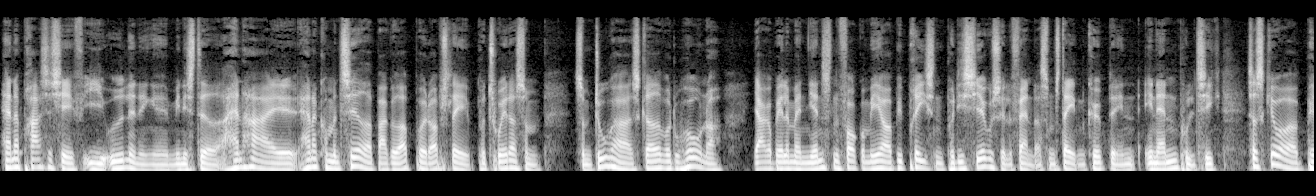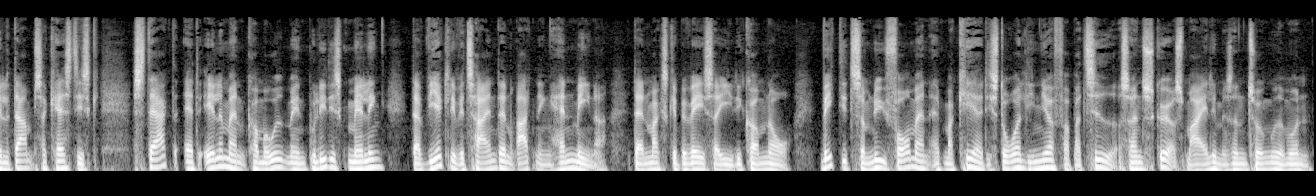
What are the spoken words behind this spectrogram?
han er pressechef i Udlændingeministeriet, og han har, øh, han har kommenteret og bakket op på et opslag på Twitter, som, som du har skrevet, hvor du håner Jakob Ellemann Jensen for at gå mere op i prisen på de cirkuselefanter, som staten købte en, en anden politik. Så skriver Pelle Dam sarkastisk, stærkt at Ellemann kommer ud med en politisk melding, der virkelig vil tegne den retning, han mener, Danmark skal bevæge sig i de kommende år. Vigtigt som ny formand at markere de store linjer for partiet, og så en skør smiley med sådan en tunge ud af munden.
